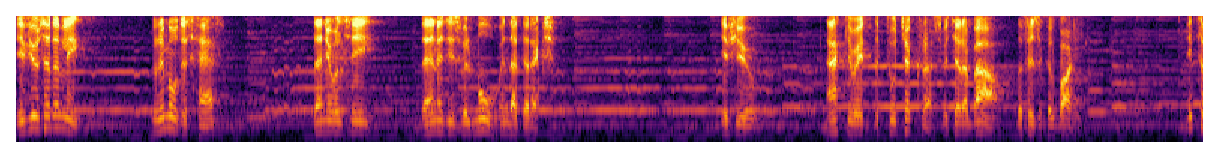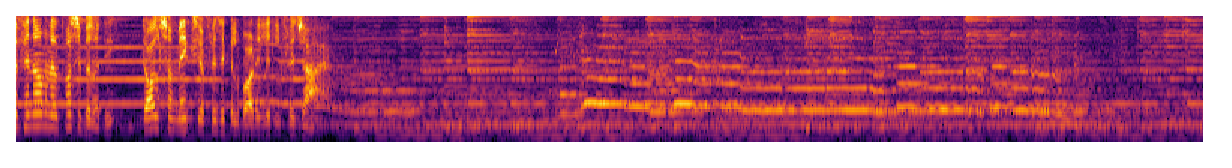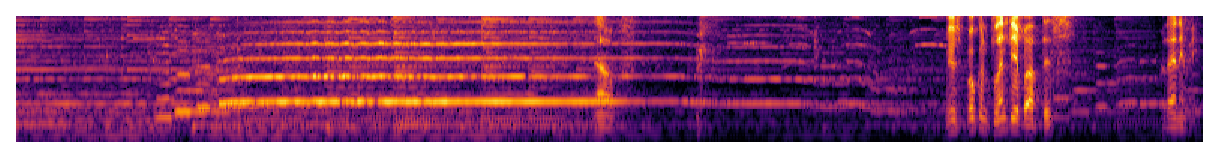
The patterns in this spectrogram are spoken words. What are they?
If you suddenly remove this hair, then you will see the energies will move in that direction. If you activate the two chakras which are above the physical body, it's a phenomenal possibility. It also makes your physical body little fragile. We've spoken plenty about this, but anyway,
